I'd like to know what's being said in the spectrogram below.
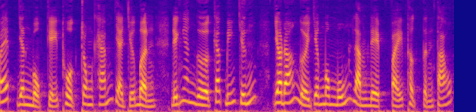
phép danh mục kỹ thuật trong khám và chữa bệnh để ngăn ngừa các biến chứng. Do đó, người dân mong muốn làm đẹp phải thật tỉnh táo.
